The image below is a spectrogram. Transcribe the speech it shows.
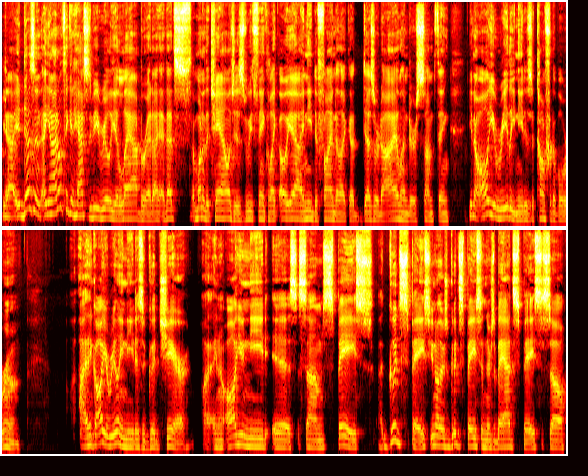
Yeah, it doesn't. You know, I don't think it has to be really elaborate. I, that's one of the challenges. We think like, oh yeah, I need to find a, like a desert island or something. You know, all you really need is a comfortable room. I think all you really need is a good chair Uh, you know all you need is some space good space. You know there's good space and there's bad space. So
